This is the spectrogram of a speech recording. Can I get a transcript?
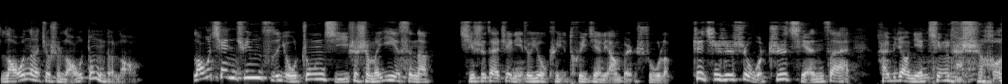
劳呢就是劳动的劳，劳谦君子有终极是什么意思呢？其实在这里就又可以推荐两本书了。这其实是我之前在还比较年轻的时候，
